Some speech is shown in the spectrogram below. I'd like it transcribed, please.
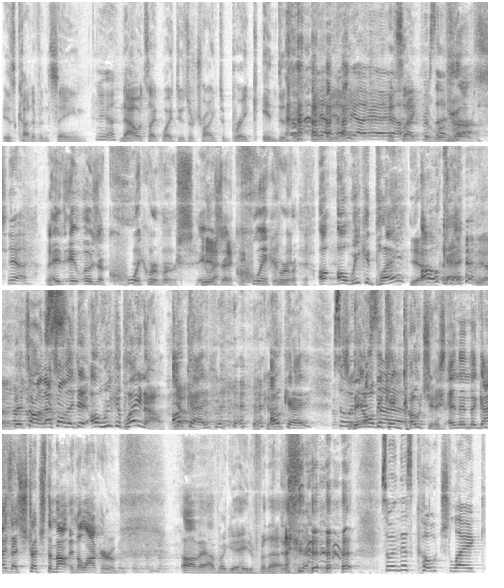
is kind of insane. Yeah. Now it's like white dudes are trying to break into the NBA. yeah, yeah, yeah, It's like the 100%. reverse. Yeah. It, it was a quick reverse. It was a quick reverse. Oh, oh, we could play? Yeah. Oh, okay. Yeah. That's all. That's all they did. Oh, we could play now. Yeah. Okay. Okay. Okay. So So they all became uh, coaches, and then the guys that stretched them out in the locker room. Oh man, I'm gonna get hated for that. So in this coach like,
